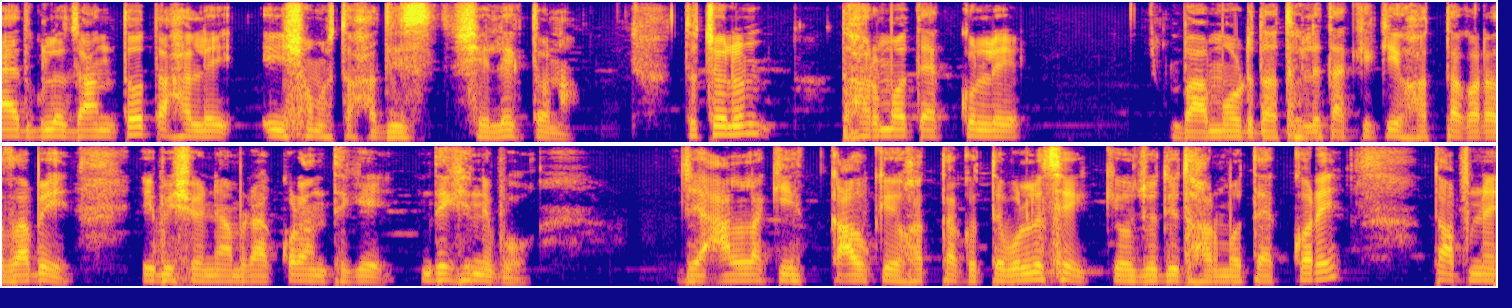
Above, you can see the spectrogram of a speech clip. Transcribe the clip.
আয়াতগুলো জানতো, তাহলে এই সমস্ত হাদিস সে লিখতো না। তো চলুন, ধর্ম ত্যাগ করলে বা মোরদাত হলে তাকে কি হত্যা করা যাবে? এ বিষয় নিয়ে আমরা কোরআন থেকে দেখে নেব যে আল্লাহ কি কাউকে হত্যা করতে বলেছে? কেউ যদি ধর্ম ত্যাগ করে, তো আপনি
